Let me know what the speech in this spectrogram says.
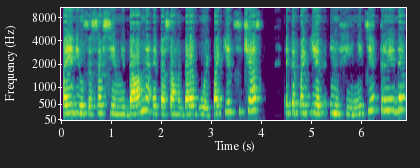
появился совсем недавно. Это самый дорогой пакет сейчас. Это пакет Infinity Trader.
